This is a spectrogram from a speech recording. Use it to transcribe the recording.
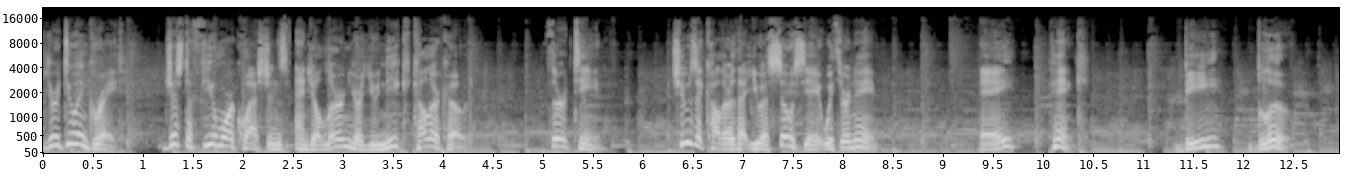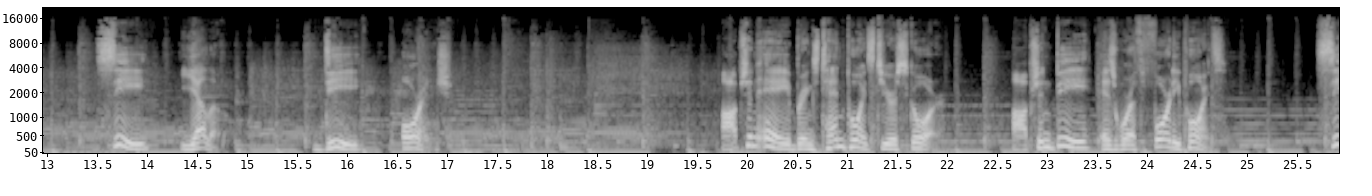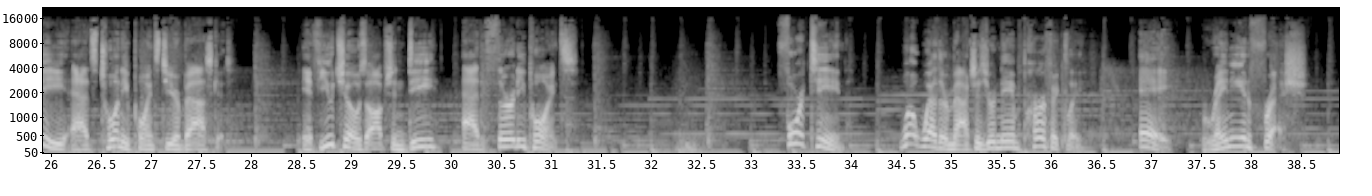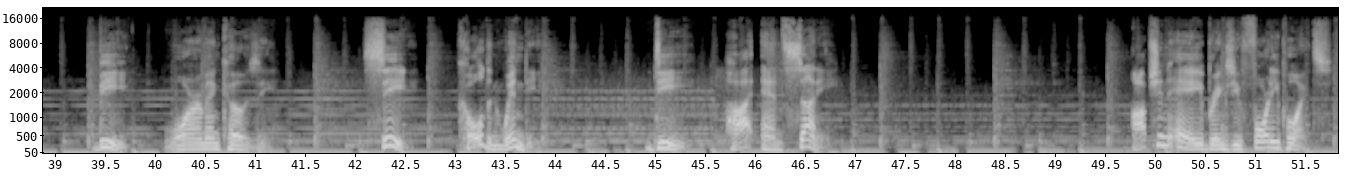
You're doing great. Just a few more questions and you'll learn your unique color code. 13. Choose a color that you associate with your name. A. Pink. B. Blue. C. Yellow. D. Orange. Option A brings 10 points to your score. Option B is worth 40 points. C adds 20 points to your basket. If you chose option D, add 30 points. 14. What weather matches your name perfectly? A. Rainy and fresh. B. Warm and cozy. C. Cold and windy. D. Hot and sunny. Option A brings you 40 points.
